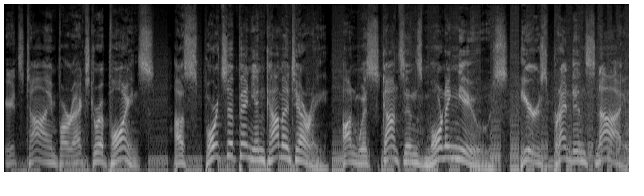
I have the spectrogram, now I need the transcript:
It's time for Extra Points, a sports opinion commentary on Wisconsin's morning news. Here's Brandon Sneide.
